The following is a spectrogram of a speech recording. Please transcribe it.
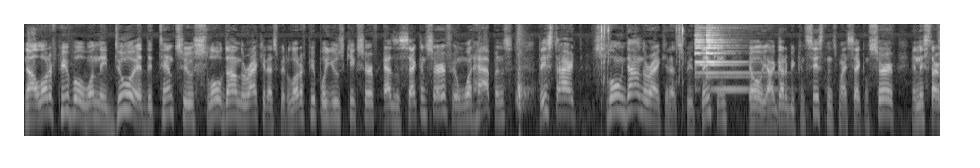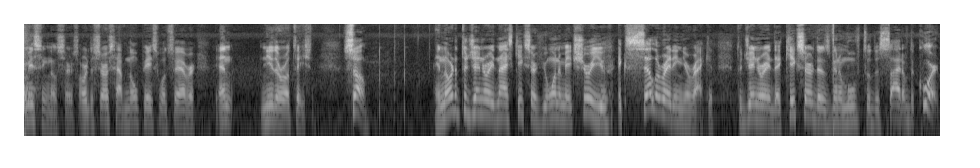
Now, a lot of people, when they do it, they tend to slow down the racket at speed. A lot of people use kick serve as a second serve, and what happens, they start slowing down the racket at speed, thinking, oh, yeah, I gotta be consistent, it's my second serve, and they start missing those serves, or the serves have no pace whatsoever, and neither rotation. So, in order to generate nice kick serve, you want to make sure you're accelerating your racket to generate that kick serve that is going to move to the side of the court.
